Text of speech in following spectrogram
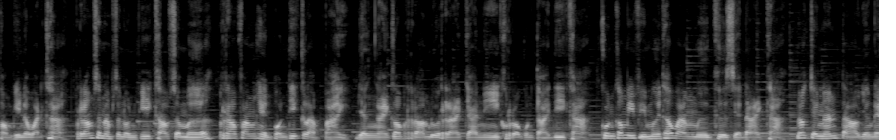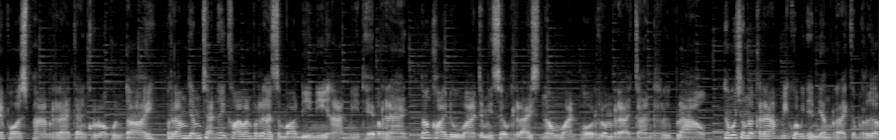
ของพี่นวัดค่ะ พร้อมสนับสนุนพี่เขาเสมอ เราฟังเหตุผลที่กลับไป ยังไงก็พร้อมดูรายการนี้ครัวคุณต่อยดีค่ะ คุณเขามีฝีมือถ้าวางมือคือเสียดายค่ะ นอกจากนั้นเต๋ายังได้โพสต์ภาพรายการครัวคุณต้อยพร้อมย้ำชัดให้คอยวันพฤหัสบดีนี้อาจมีเทปแรก ต้องคอยดูว่าจะมีเซอร์ไพรส์นวัดโผล่ร่วมรายการหรือเปล่าท่านผู้ชมนะครับ มีความคิดเห็นอย่างไรกับเรื่อง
